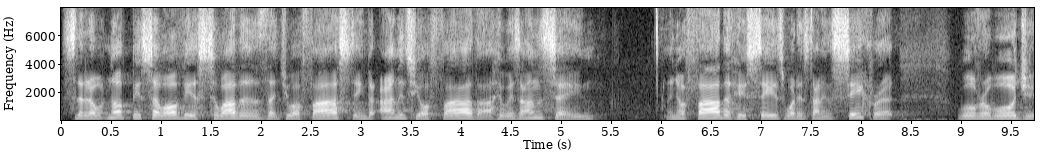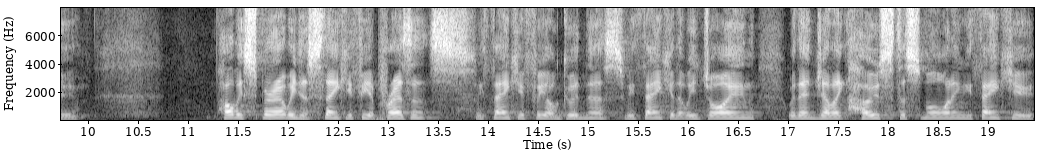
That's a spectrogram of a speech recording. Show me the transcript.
so that it will not be so obvious to others that you are fasting, but only to your Father who is unseen. And your Father who sees what is done in secret will reward you. Holy Spirit, we just thank you for your presence. We thank you for your goodness. We thank you that we join with angelic hosts this morning. We thank you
